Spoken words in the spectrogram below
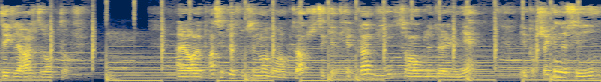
d'éclairage de lampe torche. Alors le principe de fonctionnement de lampe torche, c'est qu'elle crée plein de lignes sur l'angle de la lumière, et pour chacune de ces lignes,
